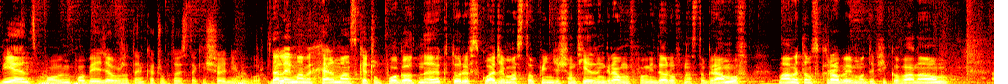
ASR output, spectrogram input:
więc bym powiedział, że ten ketchup to jest taki średni wybór. Dalej mamy Hellmann's ketchup łagodny, który w składzie ma 151 gramów pomidorów na 100 gramów. Mamy tą skrobię modyfikowaną. E,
